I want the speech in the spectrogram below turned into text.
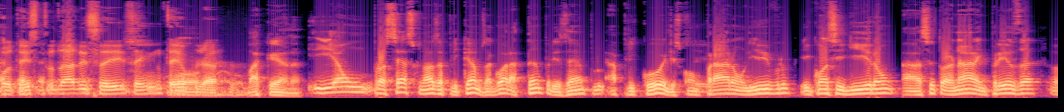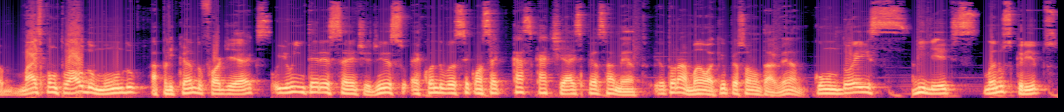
Pô, tenho estudado isso aí tem um tempo oh, já. Bacana. E é um processo que nós aplicamos. Agora a TAM, por exemplo, aplicou, eles compraram o um livro e conseguiram uh, se tornar a empresa ah, mais pontual do mundo aplicando o 4DX. E o interessante disso é quando você consegue cascatear esse pensamento. Eu estou na mão aqui, o pessoal não está vendo, com dois bilhetes manuscritos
